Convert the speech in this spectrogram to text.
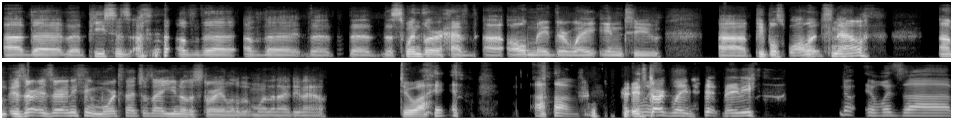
uh, the the pieces of, of the of the the the, the Swindler have uh, all made their way into uh, people's wallets now. Um, is there is there anything more to that, Josiah? You know the story a little bit more than I do now. Do I? um, it's it was... Darkblade shit, baby. No, it was uh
